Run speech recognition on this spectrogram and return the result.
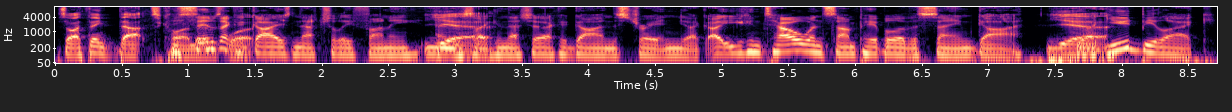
So I think that's He kind of seems like what, a guy who's naturally funny. And Yeah. it's like naturally like a guy in the street, and you're like, oh, you can tell when some people are the same guy. You're Yeah. like you'd be like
